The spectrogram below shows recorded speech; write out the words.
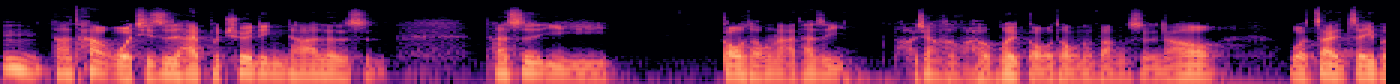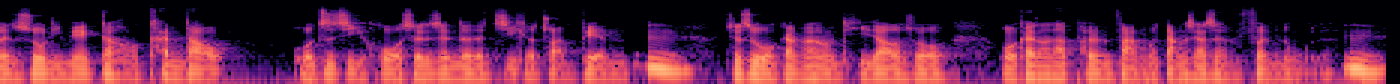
嗯那他我其实还不确定他的是他是以沟通啦，他是以好像很很会沟通的方式。然后我在这一本书里面刚好看到我自己活生生的几个转变，嗯就是我刚刚有提到说，我看到他喷饭，我当下是很愤怒的，嗯。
